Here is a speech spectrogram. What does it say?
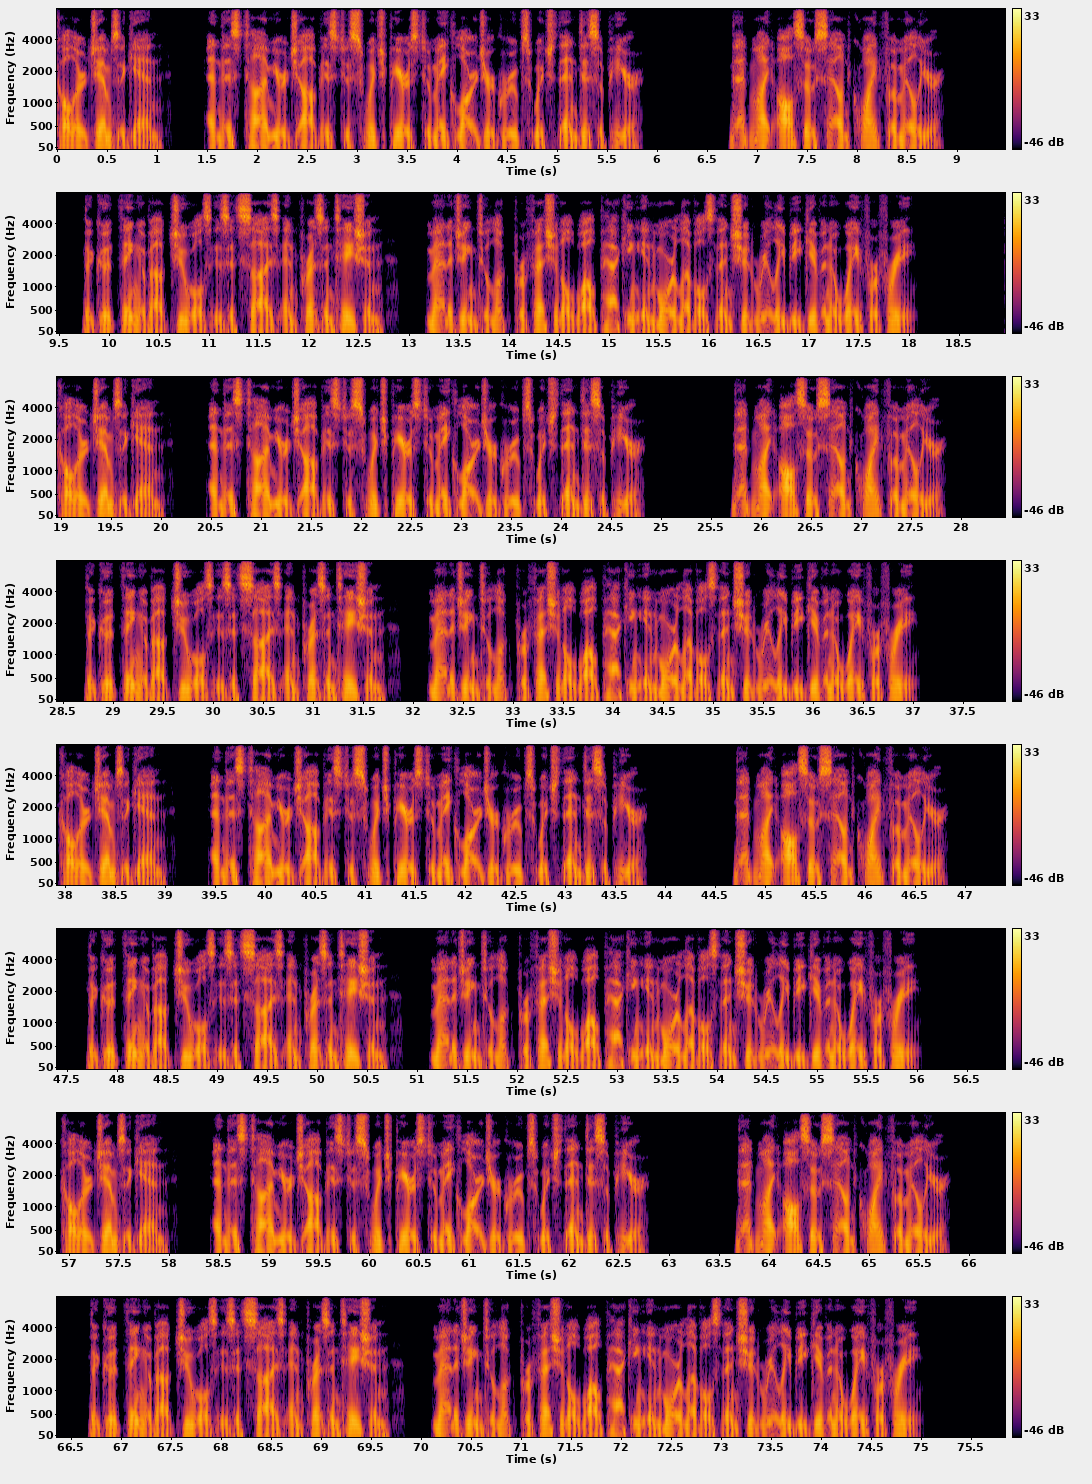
Color gems again, and this time your job is to switch pairs to make larger groups which then disappear. That might also sound quite familiar. The good thing about jewels is its size and presentation, managing to look professional while packing in more levels than should really be given away for free. Color gems again, and this time your job is to switch pairs to make larger groups which then disappear. That might also sound quite familiar. The good thing about jewels is its size and presentation, managing to look professional while packing in more levels than should really be given away for free. Color gems again, and this time your job is to switch pairs to make larger groups which then disappear. That might also sound quite familiar. The good thing about jewels is its size and presentation, managing to look professional while packing in more levels than should really be given away for free. Color gems again, and this time your job is to switch pairs to make larger groups which then disappear. That might also sound quite familiar. The good thing about jewels is its size and presentation, managing to look professional while packing in more levels than should really be given away for free.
